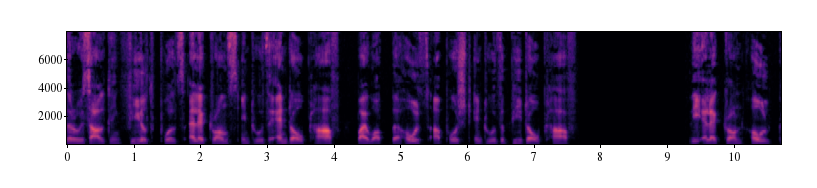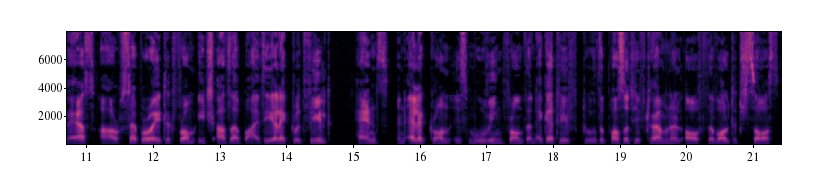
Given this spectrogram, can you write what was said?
The resulting field pulls electrons into the n-doped half by what the holes are pushed into the p-doped half. The electron-hole pairs are separated from each other by the electric field, hence an electron is moving from the negative to the positive terminal of the voltage source.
